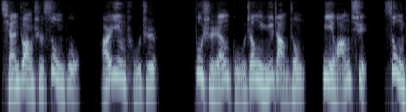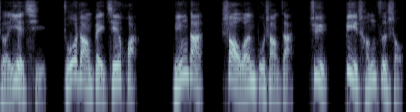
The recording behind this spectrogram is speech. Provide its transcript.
遣壮士送布，而因屠之。不使人鼓征于帐中，密亡去。送者夜起，着帐被皆坏。明旦，少文部尚在，惧，必成自首。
